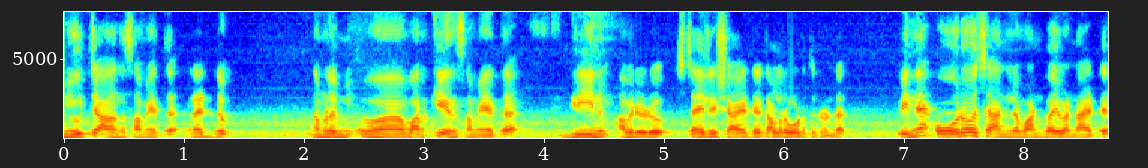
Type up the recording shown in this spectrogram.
മ്യൂറ്റ് ആകുന്ന സമയത്ത് റെഡും നമ്മൾ വർക്ക് ചെയ്യുന്ന സമയത്ത് ഗ്രീനും അവരൊരു സ്റ്റൈലിഷ് ആയിട്ട് കളർ കൊടുത്തിട്ടുണ്ട്. പിന്നെ ഓരോ ചാനലും വൺ ബൈ വൺ ആയിട്ട്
